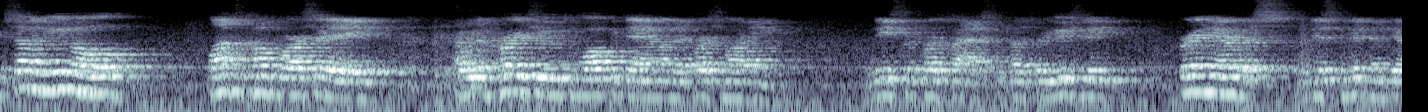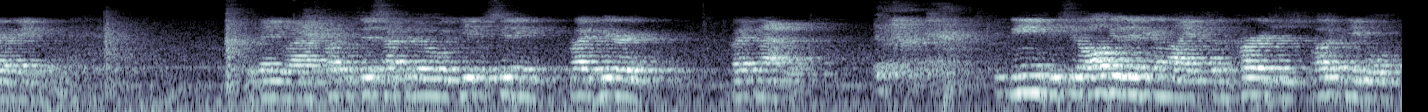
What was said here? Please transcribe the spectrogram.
If someone you know wants to come to our city, I would encourage you to walk with them on their first morning, least for first class, because they're usually very nervous with this commitment they are making. But then you ask, what does this have to do with people sitting right here, right now? It means we should all be living a life that encourages other people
